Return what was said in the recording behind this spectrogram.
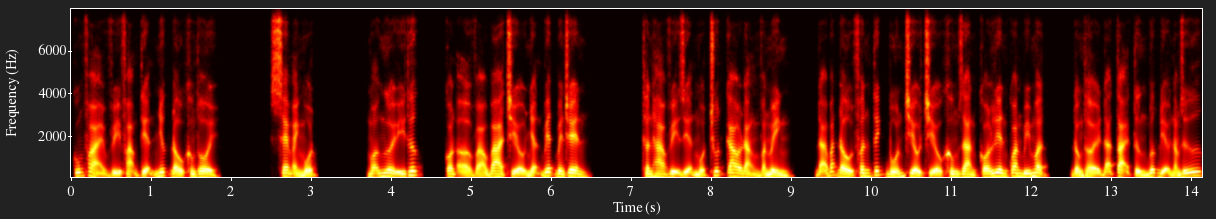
cũng phải vì phạm tiện nhức đầu không thôi. Xem ảnh một. Mọi người ý thức, còn ở vào ba chiều nhận biết bên trên. Thần hà vị diện một chút cao đẳng văn minh, đã bắt đầu phân tích bốn chiều chiều không gian có liên quan bí mật, đồng thời đã tại từng bước địa nắm giữ.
